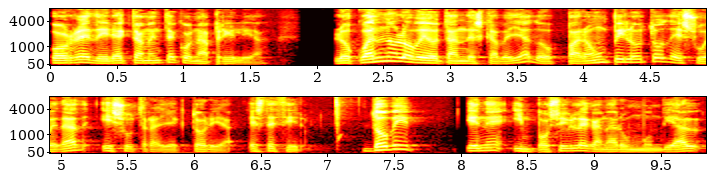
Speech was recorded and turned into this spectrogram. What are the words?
corre directamente con Aprilia. Lo cual no lo veo tan descabellado para un piloto de su edad y su trayectoria. Es decir, Dobby tiene imposible ganar un mundial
